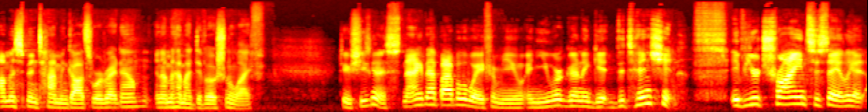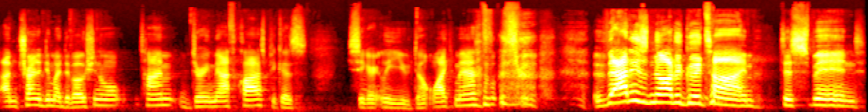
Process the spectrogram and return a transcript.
I'm going to spend time in God's Word right now and I'm going to have my devotional life. Dude, she's going to snag that Bible away from you and you are going to get detention. If you're trying to say, Look, I'm trying to do my devotional time during math class because secretly you don't like math, that is not a good time to spend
